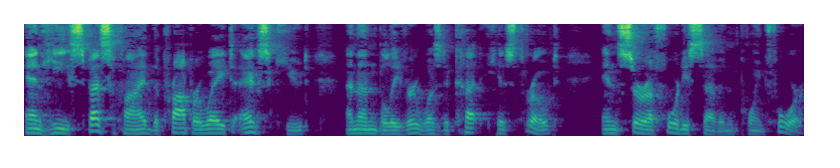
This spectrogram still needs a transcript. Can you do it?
And he specified the proper way to execute an unbeliever was to cut his throat in Surah 47.4.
